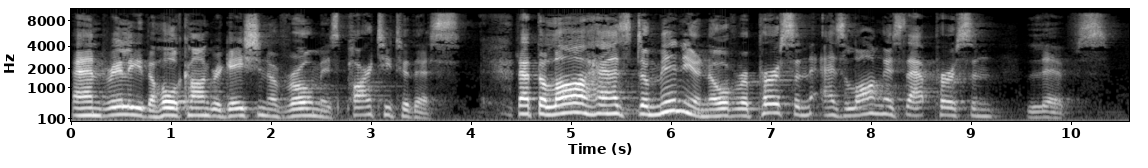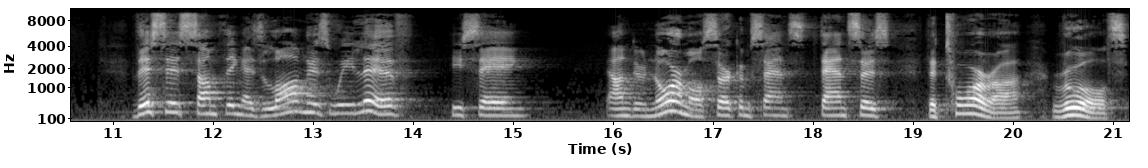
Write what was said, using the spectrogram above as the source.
and really the whole congregation of Rome is party to this, that the law has dominion over a person as long as that person lives. This is something as long as we live, he's saying, under normal circumstances, the Torah rules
